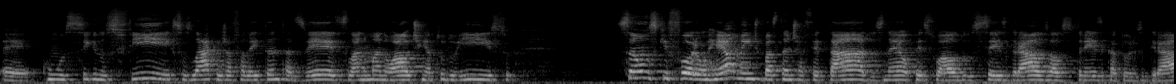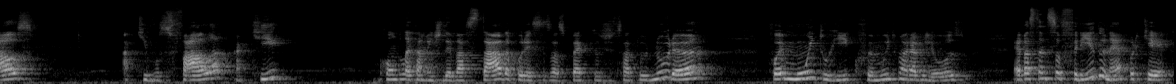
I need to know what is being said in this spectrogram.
é, com os signos fixos lá, que eu já falei tantas vezes, lá no manual tinha tudo isso, são os que foram realmente bastante afetados, né? O pessoal dos 6 graus aos 13, 14 graus. Aqui vos fala, aqui, completamente devastada por esses aspectos de Saturno-Urano. Foi muito rico, foi muito maravilhoso. É bastante sofrido, né? Porque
